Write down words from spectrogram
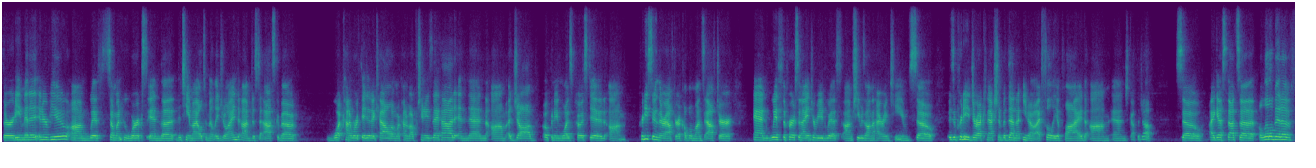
30 minute interview um, with someone who works in the, the team I ultimately joined um, just to ask about what kind of work they did at Cal and what kind of opportunities they had. And then um, a job opening was posted pretty soon thereafter, a couple months after. And with the person I interviewed with, um, she was on the hiring team. So it was a pretty direct connection, but then, you know, I fully applied um, and got the job. So I guess that's a, a little bit of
